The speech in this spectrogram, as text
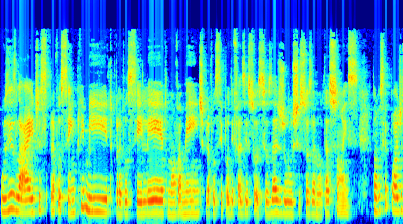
os slides para você imprimir, para você ler novamente, para você poder fazer seus, seus ajustes, suas anotações. Então você pode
